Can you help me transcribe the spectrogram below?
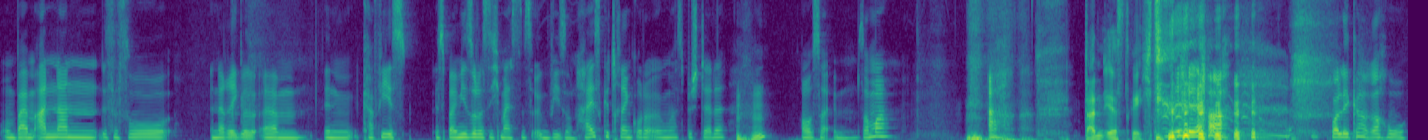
Und beim anderen ist es so, in der Regel ähm, in Cafés ist bei mir so, dass ich meistens irgendwie so ein Heißgetränk oder irgendwas bestelle, Mhm. außer im Sommer. Dann erst recht. ja, volle Karacho.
